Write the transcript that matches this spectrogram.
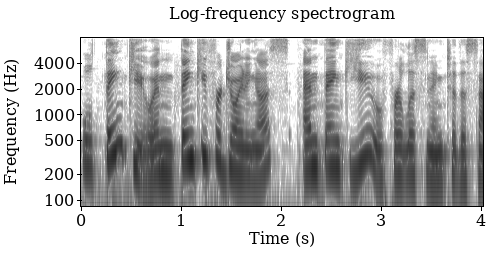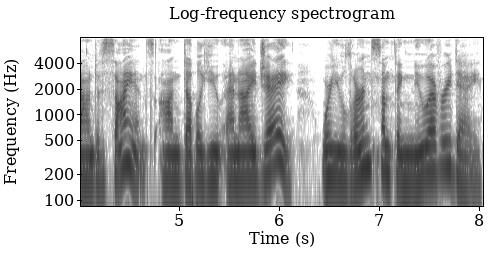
Well thank you. And thank you for joining us. And thank you for listening to the sound of science on wnij where you learn something new every day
